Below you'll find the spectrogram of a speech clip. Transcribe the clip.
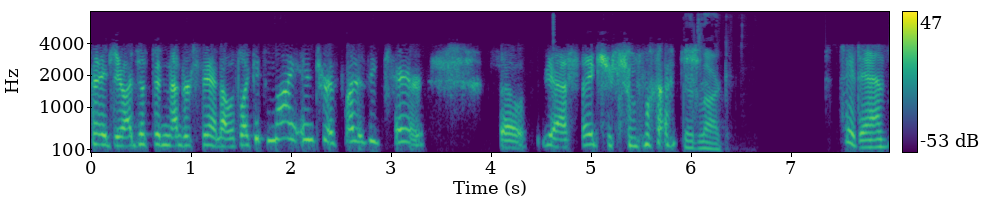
thank you. I just didn't understand. I was like, it's my interest. Why does he care? So yes, thank you so much. Good luck. Hey Dan,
